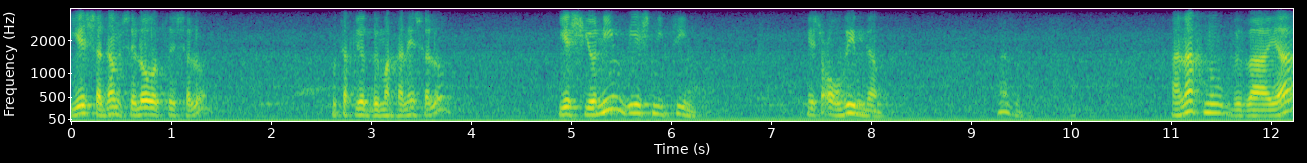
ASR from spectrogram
יש אדם שלא רוצה שלום, הוא צריך להיות במחנה שלום. יש יונים ויש ניצים, יש עורבים גם. מה זה? אנחנו בבעיה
